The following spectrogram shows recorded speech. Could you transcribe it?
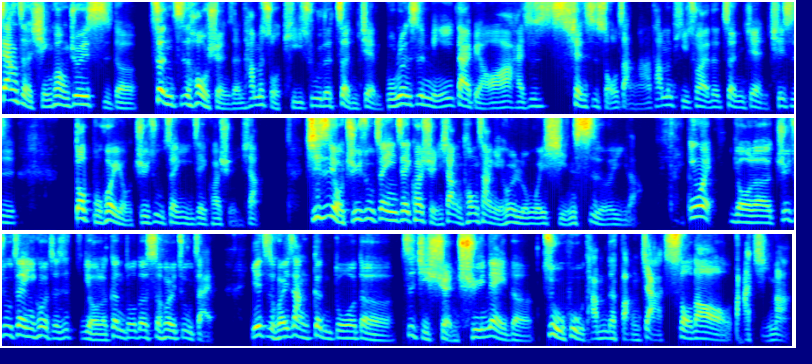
这样子的情况就会使得政治候选人他们所提出的政见，不论是民意代表啊，还是县市首长啊，他们提出来的政见，其实都不会有居住正义这块选项。即使有居住正义这块选项，通常也会沦为形式而已啦。因为有了居住正义，或者是有了更多的社会住宅。也只会让更多的自己选区内的住户，他们的房价受到打击嘛，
